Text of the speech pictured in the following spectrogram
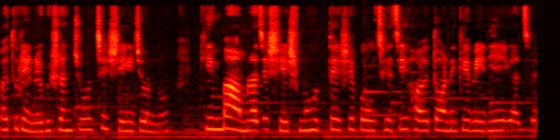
হয়তো রেনোভেশন চলছে সেই জন্য, কিংবা আমরা যে শেষ মুহূর্তে এসে পৌঁছেছি, হয়তো অনেকে বেরিয়ে গেছে।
